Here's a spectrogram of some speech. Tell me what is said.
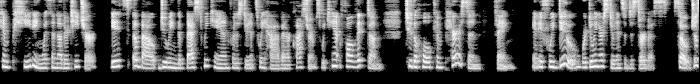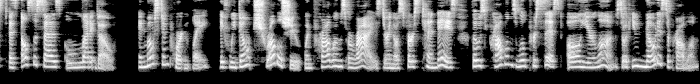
competing with another teacher. It's about doing the best we can for the students we have in our classrooms. We can't fall victim to the whole comparison thing. And if we do, we're doing our students a disservice. So just as Elsa says, let it go. And most importantly, if we don't troubleshoot when problems arise during those first 10 days, those problems will persist all year long. So if you notice a problem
